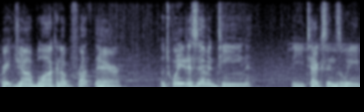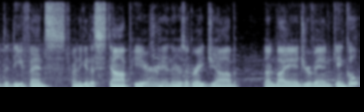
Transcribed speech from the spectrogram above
Great job blocking up front there. The 20 to 17. The Texans lead. The defense trying to get a stop here, and there's a great job done by Andrew Van Ginkel.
